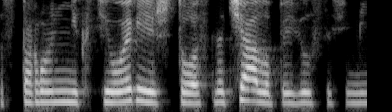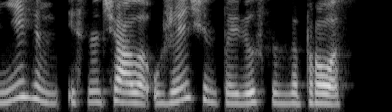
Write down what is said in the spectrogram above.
сторонник теории, что сначала появился феминизм, и сначала у женщин появился запрос,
